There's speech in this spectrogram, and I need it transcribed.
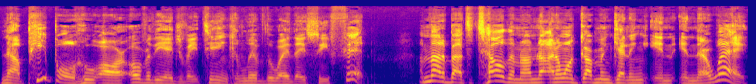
Now, people who are over the age of 18 can live the way they see fit. I'm not about to tell them. I'm not, I don't want government getting in, in their way.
